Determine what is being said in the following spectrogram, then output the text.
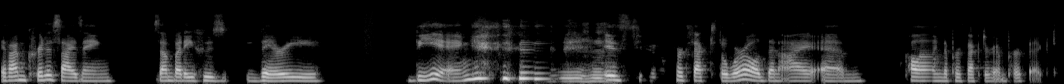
if I'm criticizing somebody who's very being mm-hmm. is to perfect the world, then I am calling the perfecter imperfect.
